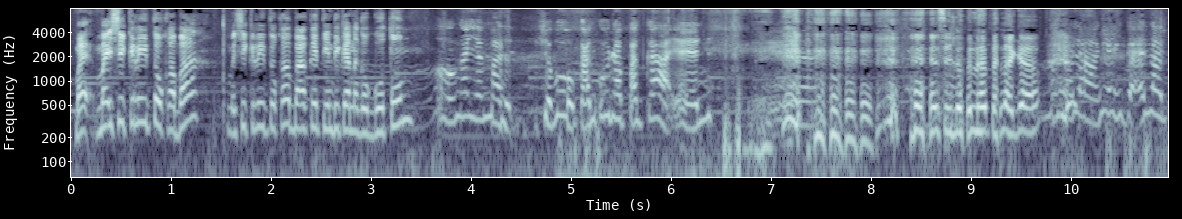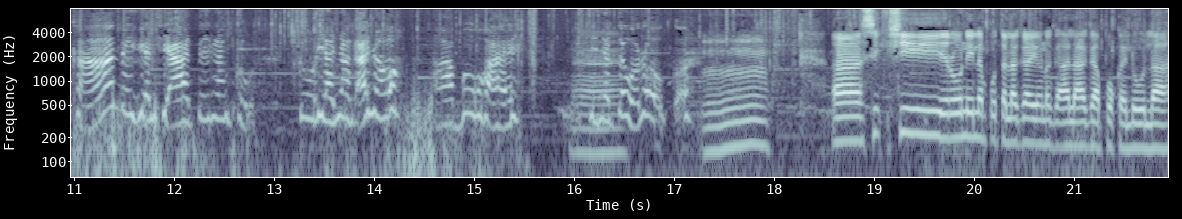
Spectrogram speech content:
May, may sikreto ka ba? May sikreto ka? Bakit hindi ka nagugutom? Oo, ngayon mas, subukan ko na pagkain. si Lola talaga. Manalangin ka anak ha. Bigyan si ate ng ku- kuya ng ano, ah, buhay. Tinuturo ko. Mm. Ah, si, si Ronnie lang po talaga yung nag-aalaga po kay Lola.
